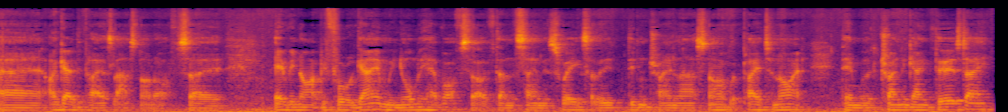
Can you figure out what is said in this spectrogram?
I gave the players last night off, so every night before a game we normally have off. So I've done the same this week. So they didn't train last night. We play tonight. Then we'll train again Thursday.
